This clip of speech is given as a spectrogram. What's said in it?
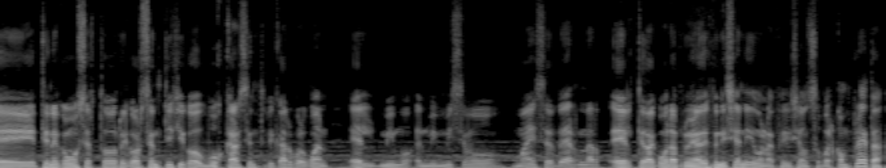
eh, tiene como cierto rigor científico, buscar cientificar, porque bueno, el mismo, el mismísimo Maese Bernard el que da como la primera definición y una definición súper completa.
